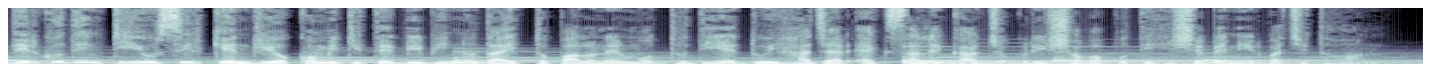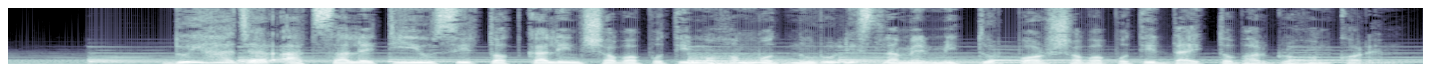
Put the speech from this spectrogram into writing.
দীর্ঘদিন টিইউসির কেন্দ্রীয় কমিটিতে বিভিন্ন দায়িত্ব পালনের মধ্য দিয়ে দুই হাজার এক সালে কার্যকরী সভাপতি হিসেবে নির্বাচিত হন। দুই হাজার আট সালে টিইউসির তৎকালীন সভাপতি মোহাম্মদ নুরুল ইসলামের মৃত্যুর পর সভাপতির দায়িত্বভার গ্রহণ করেন।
